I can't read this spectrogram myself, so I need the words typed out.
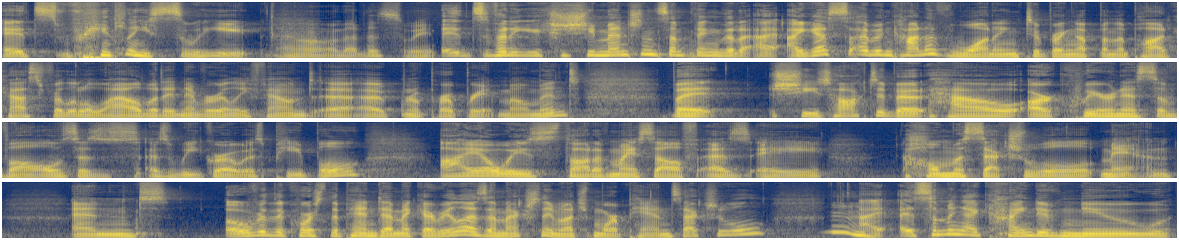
It's really sweet. Oh, that is sweet. It's funny because she mentioned something that I, I guess I've been kind of wanting to bring up on the podcast for a little while, but I never really found uh, a, an appropriate moment. But she talked about how our queerness evolves as as we grow as people. I always thought of myself as a homosexual man, and over the course of the pandemic, I realized I'm actually much more pansexual. I, it's something I kind of knew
